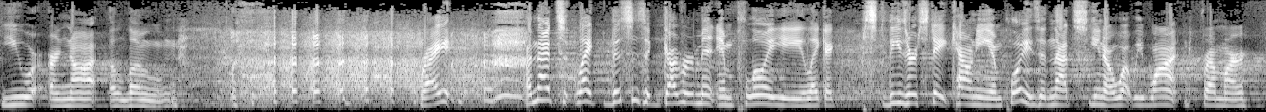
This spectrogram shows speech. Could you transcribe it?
"You are not alone." right? And that's like this is a government employee, like a, these are state county employees, and that's you know what we want from our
